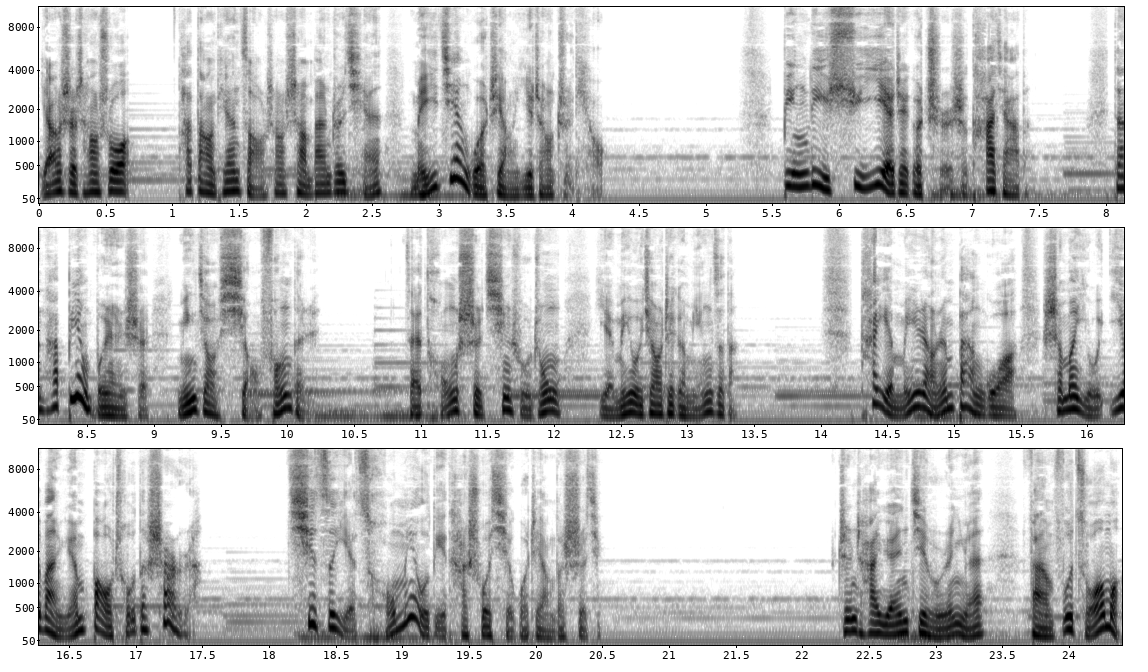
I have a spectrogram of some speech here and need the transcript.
杨世昌说，他当天早上上班之前没见过这样一张纸条。病历续页这个纸是他家的，但他并不认识名叫小峰的人，在同事亲属中也没有叫这个名字的。他也没让人办过什么有一万元报酬的事儿啊，妻子也从没有对他说起过这样的事情。侦查员、技术人员反复琢磨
